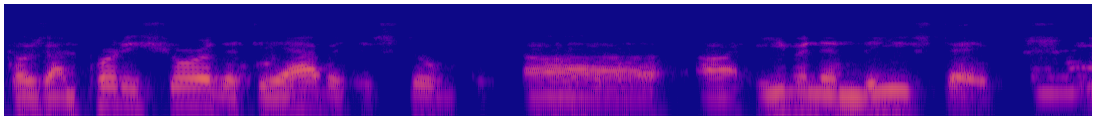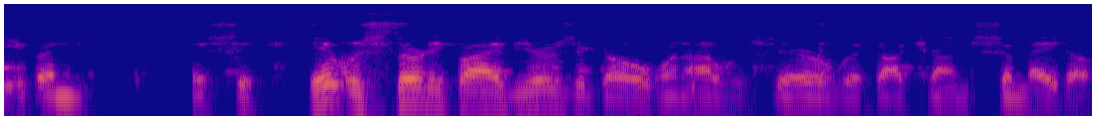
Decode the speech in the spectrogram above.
because I'm pretty sure that the abbot is still, uh, uh, even in these days, even let's see, it was 35 years ago when I was there with Achan Sumedho.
